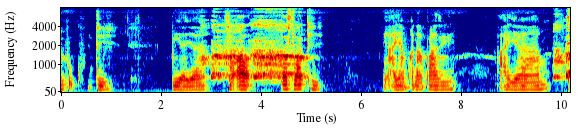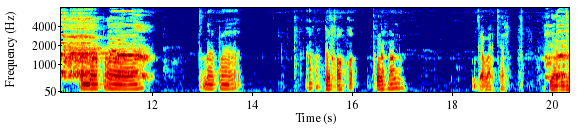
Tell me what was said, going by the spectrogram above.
ibu gue di biaya soal tes lagi. Ini ayam kenapa sih? Ayam kenapa? Kenapa apa berkokok tengah malam. Nggak wajar. Ya gitu.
